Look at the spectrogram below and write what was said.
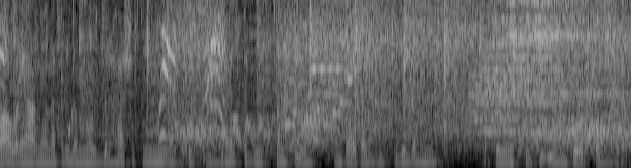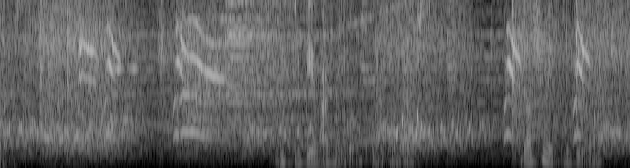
Wow, reálne ona predo mnou zdrhá, že to nemôžem zdrhať pred mistrom P. On to aj tak vždycky dobehne. Preto Mr. P is God of Brawlers. Mr. P je vážne God of Brawlers. Ďalší Mr. P, jo.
